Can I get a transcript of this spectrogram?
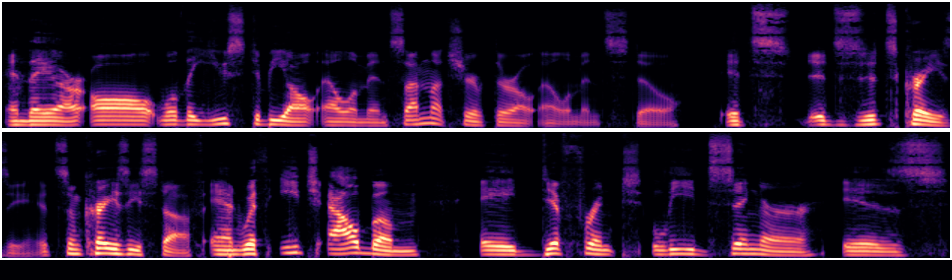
and they are all well. They used to be all elements. I'm not sure if they're all elements still. It's it's it's crazy. It's some crazy stuff. And with each album, a different lead singer is.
